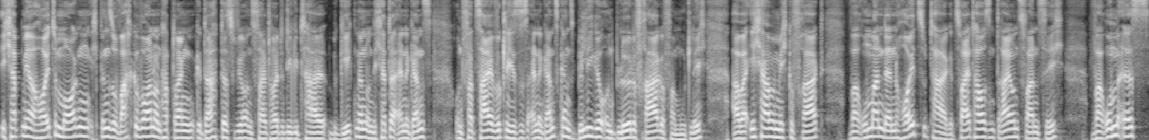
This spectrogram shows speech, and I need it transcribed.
Ich habe mir heute Morgen, ich bin so wach geworden und habe dran gedacht, dass wir uns halt heute digital begegnen. Und ich hatte eine ganz, und verzeihe wirklich, es ist eine ganz, ganz billige und blöde Frage vermutlich. Aber ich habe mich gefragt, warum man denn heutzutage, 2023, warum es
